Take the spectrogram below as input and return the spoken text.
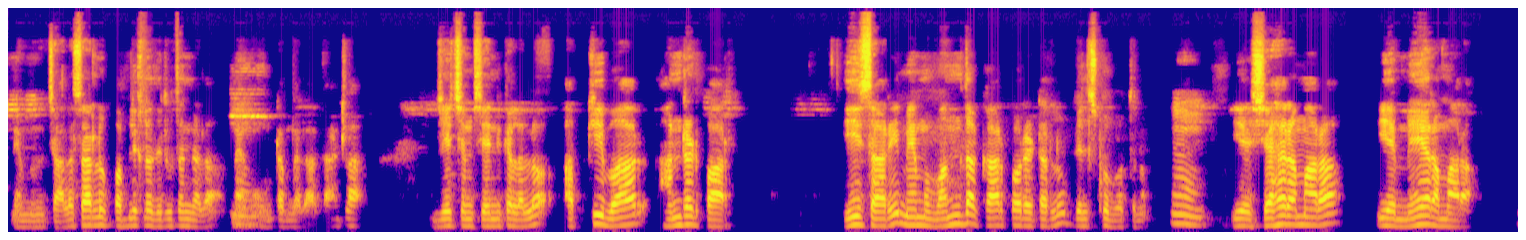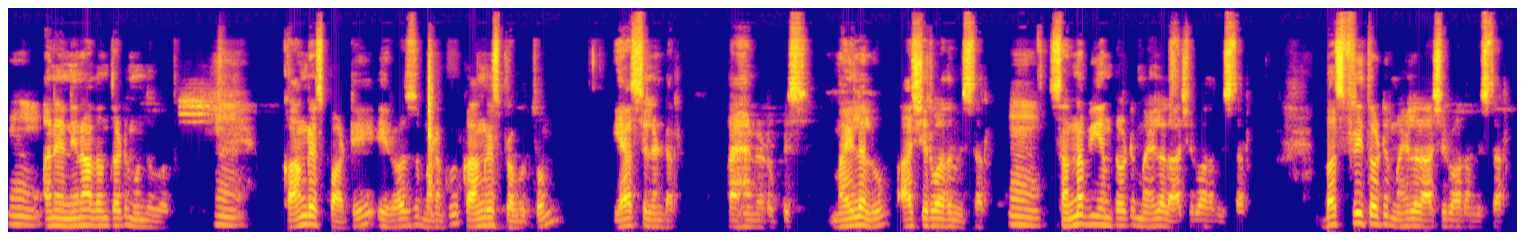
మేము చాలాసార్లు పబ్లిక్లో తిరుగుతాం కదా మేము ఉంటాం కదా దాంట్లో జిహెచ్ఎంసీ ఎన్నికలలో అప్కీ బార్ హండ్రెడ్ పార్. ఈసారి మేము వంద కార్పొరేటర్లు గెలుచుకోబోతున్నాం. ఏ షహర్ అమారా ఏ మేయర్ అమారా అనే నినాదంతో ముందుకు పోతాం. కాంగ్రెస్ పార్టీ ఈరోజు మనకు కాంగ్రెస్ ప్రభుత్వం gas cylinder five hundred rupees మహిళలు ఆశీర్వాదం ఇస్తారు. సన్న బియ్యం తోటి మహిళలు ఆశీర్వాదం ఇస్తారు. బస్ ఫ్రీ తోటి మహిళలు ఆశీర్వాదం ఇస్తారు.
